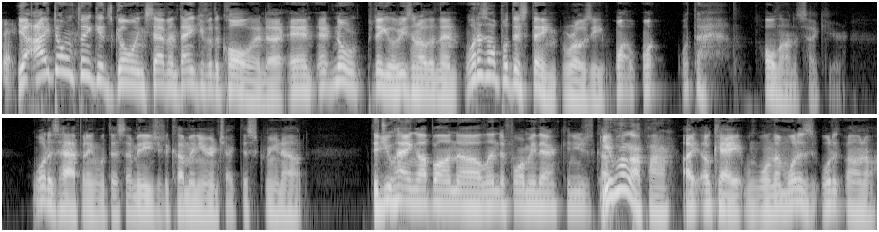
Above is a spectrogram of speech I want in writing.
six. Yeah, I don't think it's going seven. Thank you for the call, Linda, and, and no particular reason other than what is up with this thing, Rosie? What what what the? Hold on a sec here. What is happening with this? I need you to come in here and check this screen out. Did you hang up on uh, Linda for me there? Can you just come? You hung up on her. I okay. Well, then what is what? Is, oh no,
